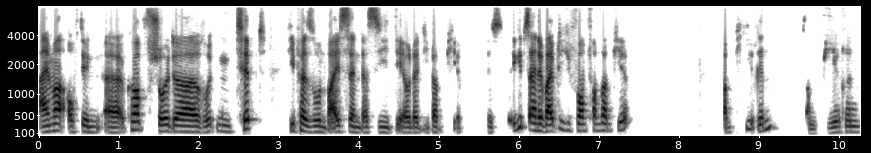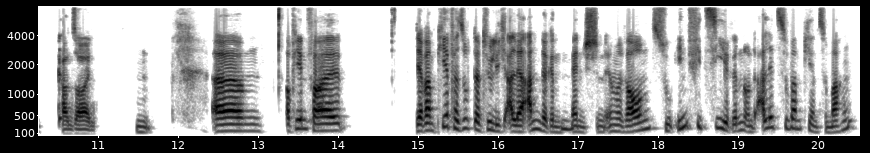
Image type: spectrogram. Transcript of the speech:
einmal auf den äh, Kopf, Schulter, Rücken tippt. Die Person weiß dann, dass sie der oder die Vampir ist. Gibt es eine weibliche Form von Vampir? Vampirin? Vampirin? Kann sein. Hm. Ähm, auf jeden Fall der Vampir versucht natürlich alle anderen Menschen im Raum zu infizieren und alle zu Vampiren zu machen.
